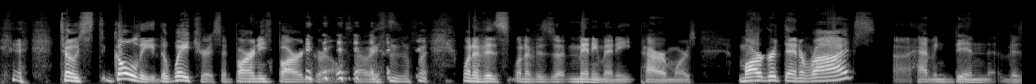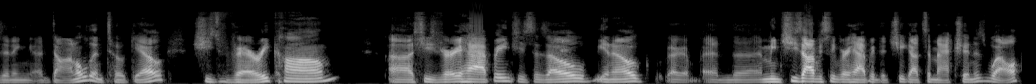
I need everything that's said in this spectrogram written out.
toast Goldie, the waitress at Barney's Bar and Grill. So one of his one of his uh, many many paramours. Margaret then arrives, uh, having been visiting uh, Donald in Tokyo. She's very calm. Uh, she's very happy. And she says, "Oh, you know," uh, and uh, I mean, she's obviously very happy that she got some action as well.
